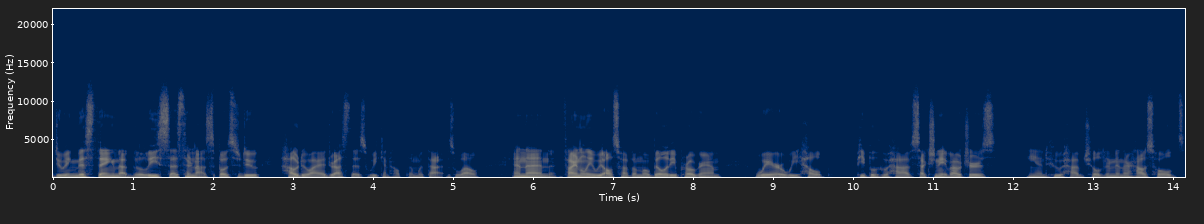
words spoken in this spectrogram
doing this thing that the lease says they're not supposed to do. How do I address this? We can help them with that as well. And then finally, we also have a mobility program where we help people who have Section 8 vouchers and who have children in their households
